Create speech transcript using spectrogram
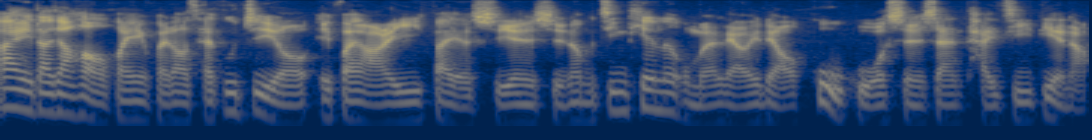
嗨，大家好，欢迎回到财富自由 FIRE FIRE 实验室。那么今天呢，我们来聊一聊护国神山台积电啊。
